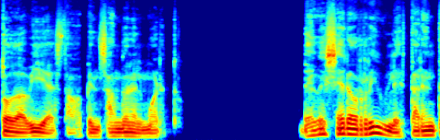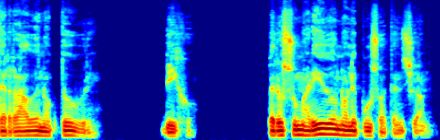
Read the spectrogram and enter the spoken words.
todavía estaba pensando en el muerto. Debe ser horrible estar enterrado en octubre, dijo, pero su marido no le puso atención.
